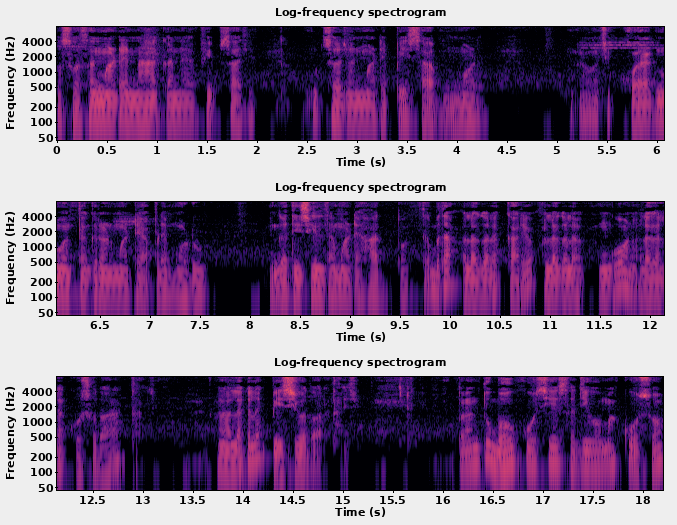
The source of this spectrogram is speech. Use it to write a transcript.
તો શ્વસન માટે નાક અને ફેફસા છે. ઉત્સર્જન માટે પેશાબ, મળ. બરાબર છે? ખોરાકનું અંતગ્રહણ માટે આપણે મોઢું, ગતિશીલતા માટે હાથ પગ, તો બધા અલગ અલગ કાર્યો અલગ અલગ અંગો અને અલગ અલગ કોષો દ્વારા થાય છે. અને અલગ અલગ પેશીઓ દ્વારા થાય છે. પરંતુ બહુકોષીય સજીવોમાં કોષો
